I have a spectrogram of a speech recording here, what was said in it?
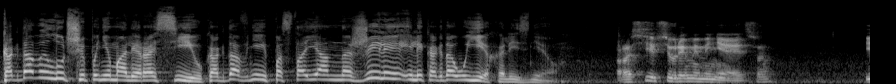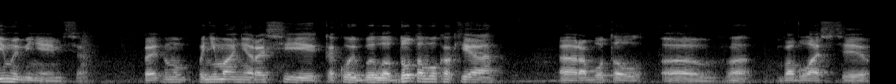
Когда вы лучше понимали Россию? Когда в ней постоянно жили или когда уехали из нее? Россия все время меняется, и мы меняемся. Поэтому понимание России, какое было до того, как я э, работал э, в, во власти,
